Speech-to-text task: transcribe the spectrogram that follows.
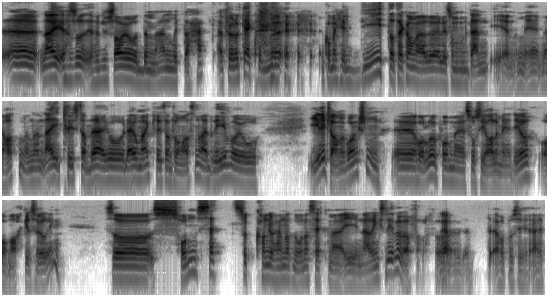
eh, nei, altså, du sa jo 'the man with the hat'. Jeg føler ikke jeg kommer, jeg kommer helt dit at jeg kan være liksom den ene med, med hatten. Men eh, nei, Christian, det er, jo, det er jo meg, Christian Thomassen, og jeg driver jo i reklamebransjen. Jeg holder jo på med sosiale medier og markedsføring. Så sånn sett så kan det jo hende at noen har sett meg i næringslivet, i hvert fall. For ja. jeg, jeg, på å si, jeg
